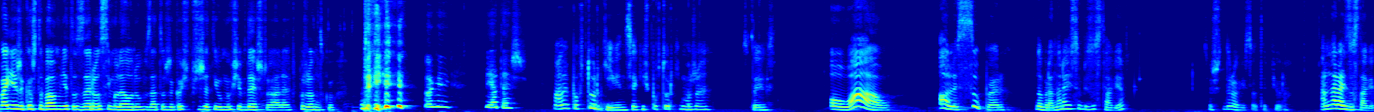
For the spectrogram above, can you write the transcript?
Fajnie, że kosztowało mnie to zero simoleonów za to, że gość przyszedł i umył się w deszczu, ale w porządku. Okej, ja też. Mamy powtórki, więc jakieś powtórki może... Co to jest? O, wow! Ale super! Dobra, na razie sobie zostawię. Coś drogie są te pióra. Ale na razie zostawię.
